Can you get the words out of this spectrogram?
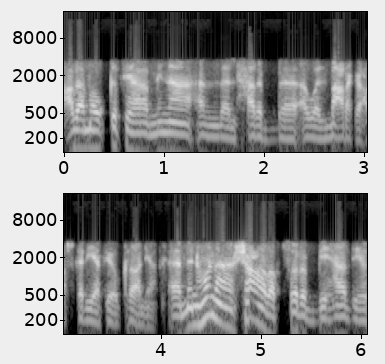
على موقفها من الحرب أو المعركة العسكرية في أوكرانيا. من هنا شعرت صرب بهذه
